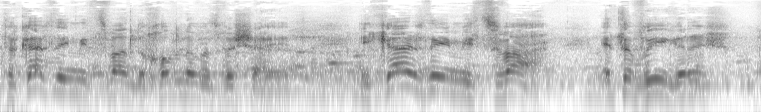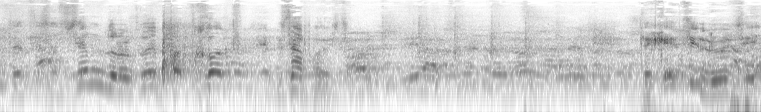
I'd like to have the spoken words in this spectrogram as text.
что каждая мецва духовно возвышает, и каждая мецва это выигрыш, то это совсем другой подход к заповеди. Так эти люди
